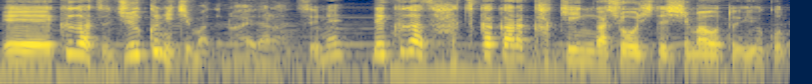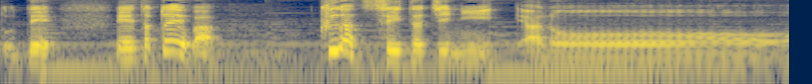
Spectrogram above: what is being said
えー、9月19日までの間なんですよね。で、9月20日から課金が生じてしまうということで、えー、例えば、9月1日に、あのー、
